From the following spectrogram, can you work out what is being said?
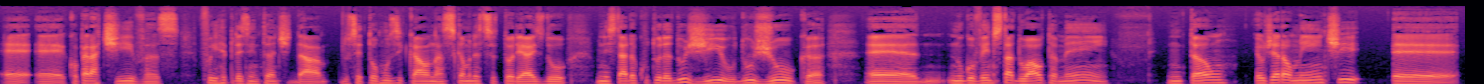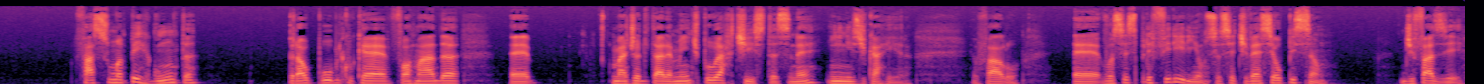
é, é, cooperativas, fui representante da, do setor musical nas câmaras setoriais do Ministério da Cultura do Gil, do Juca, é, no governo estadual também. Então, eu geralmente é, faço uma pergunta para o público que é formada é, majoritariamente por artistas, né, em início de carreira. Eu falo, é, vocês prefeririam, se você tivesse a opção de fazer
